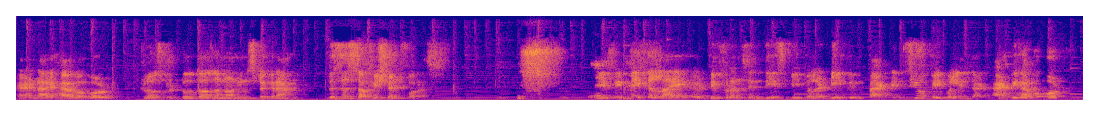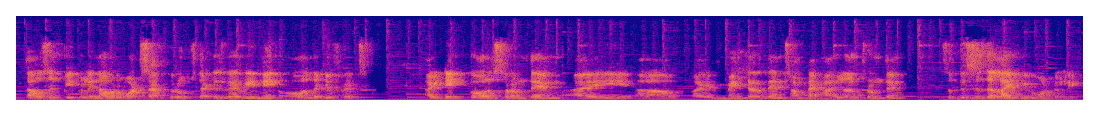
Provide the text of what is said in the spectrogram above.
And i have about close to 2000 on instagram. This is sufficient for us. If we make a, li- a difference in these people a deep impact in few people in that. And we have about 1000 people in our whatsapp groups. That is where we make all the difference i take calls from them i uh, i mentor them Sometimes i learn from them so this is the life we want to live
